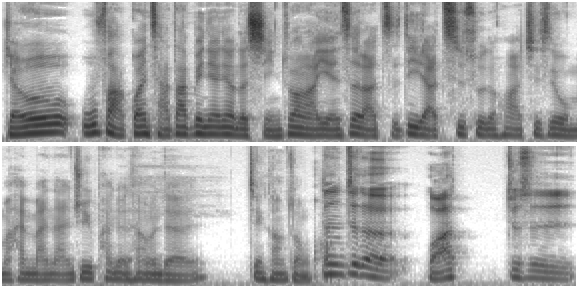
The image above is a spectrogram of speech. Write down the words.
假如无法观察大便尿尿的形状啊、颜色啦、质地啦、次数的话，其实我们还蛮难去判断他们的健康状况但。是这个我要就是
